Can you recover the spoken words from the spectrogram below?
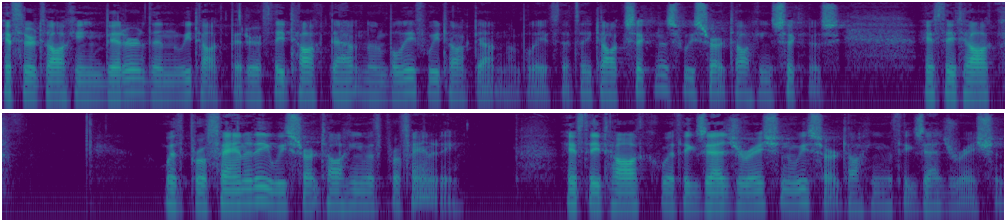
If they're talking bitter, then we talk bitter. If they talk doubt and unbelief, we talk doubt and unbelief. If they talk sickness, we start talking sickness. If they talk with profanity, we start talking with profanity. If they talk with exaggeration, we start talking with exaggeration.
